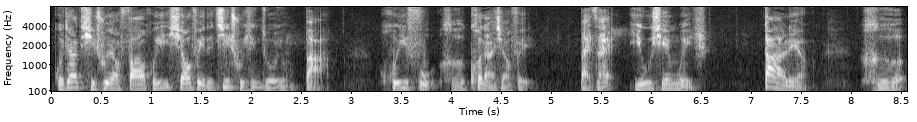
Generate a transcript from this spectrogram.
国家提出要发挥消费的基础性作用，把恢复和扩大消费摆在优先位置，大量和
